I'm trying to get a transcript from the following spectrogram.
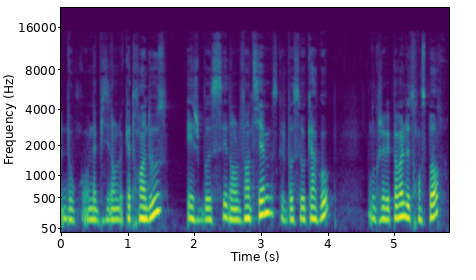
donc on habitait dans le 92 et je bossais dans le 20e parce que je bossais au cargo. Donc j'avais pas mal de transport.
